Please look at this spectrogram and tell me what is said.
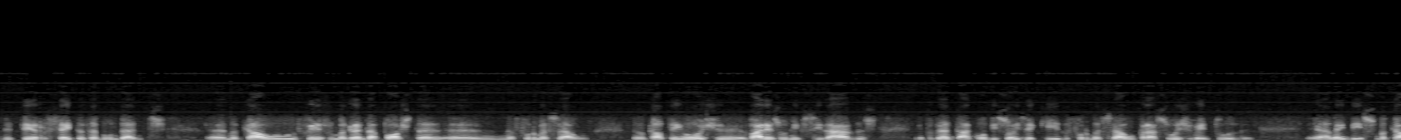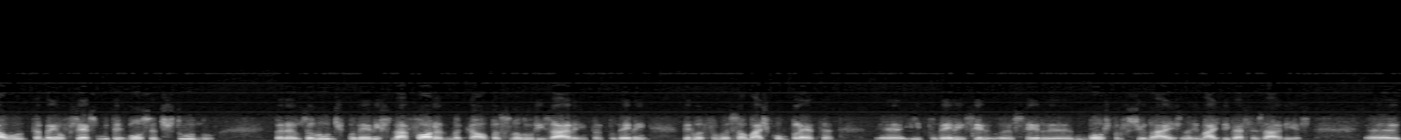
de ter receitas abundantes. Eh, Macau fez uma grande aposta eh, na formação. Macau tem hoje várias universidades e, portanto, há condições aqui de formação para a sua juventude. Eh, além disso, Macau também oferece muitas bolsas de estudo para os alunos poderem estudar fora de Macau, para se valorizarem, para poderem ter uma formação mais completa e poderem ser, ser bons profissionais nas mais diversas áreas. Eh,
